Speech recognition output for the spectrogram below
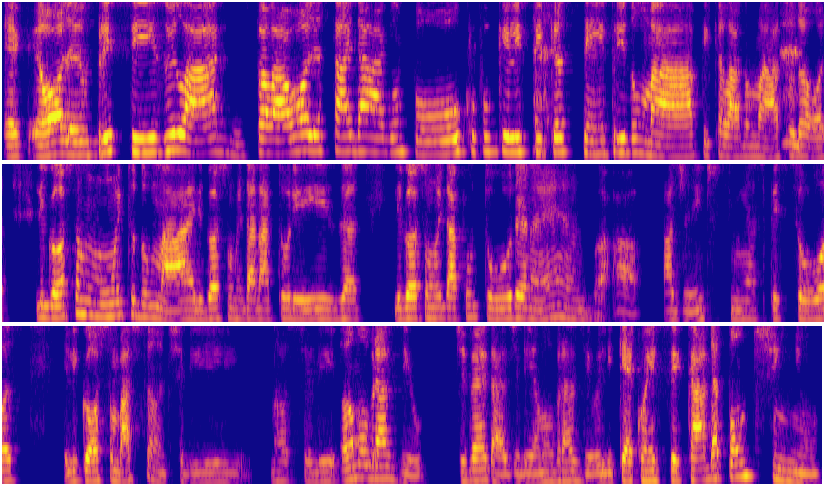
É, olha, eu preciso ir lá falar, olha, sai da água um pouco, porque ele fica sempre no mar, fica lá no mar toda hora. Ele gosta muito do mar, ele gosta muito da natureza, ele gosta muito da cultura, né? A, a gente, sim, as pessoas, ele gostam bastante. Ele nossa, ele ama o Brasil. De verdade, ele ama o Brasil. Ele quer conhecer cada pontinho,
